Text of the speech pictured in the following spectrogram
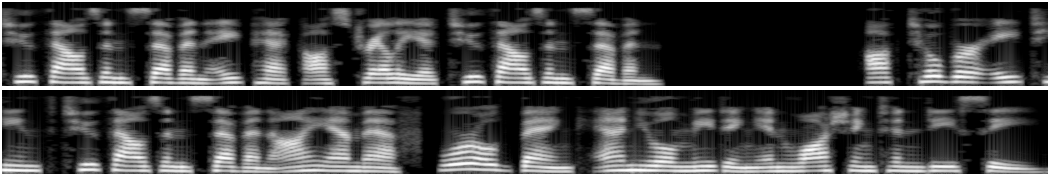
2007 APEC Australia 2007 October 18, 2007 IMF, World Bank annual meeting in Washington, D.C.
